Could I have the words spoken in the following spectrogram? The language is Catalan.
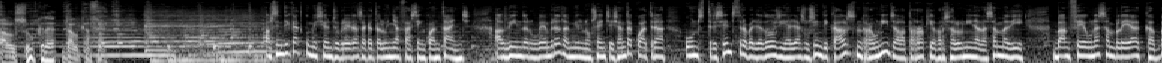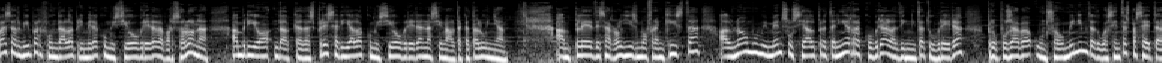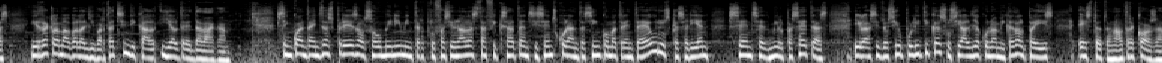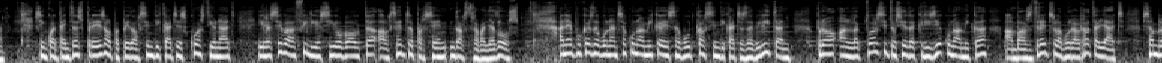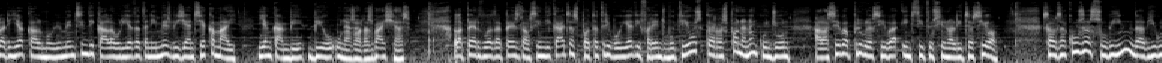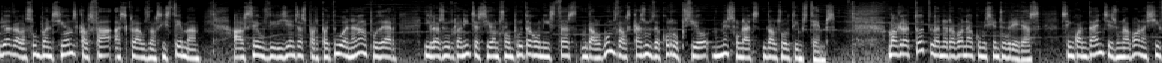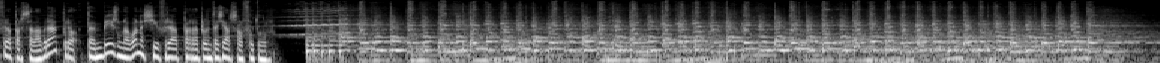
El sucre del cafè. El sindicat Comissions Obreres a Catalunya fa 50 anys. El 20 de novembre de 1964, uns 300 treballadors i enllaços sindicals reunits a la parròquia barcelonina de Sant Madí van fer una assemblea que va servir per fundar la primera Comissió Obrera de Barcelona, embrió del que després seria la Comissió Obrera Nacional de Catalunya. En ple desenvolupisme franquista, el nou moviment social pretenia recobrar la dignitat obrera, proposava un sou mínim de 200 pessetes i reclamava la llibertat sindical i el dret de vaga. 50 anys després, el sou mínim interprofessional està fixat en 645,30 euros, que serien 107.000 pessetes, i la situació política, social i econòmica del país és tota una altra cosa. 50 anys després, el paper dels sindicats és qüestionat i la seva afiliació volta al 16% dels treballadors. En èpoques de bonança econòmica és sabut que els sindicats es debiliten, però en l'actual situació de crisi econòmica, amb els drets laborals retallats, semblaria que el moviment sindical hauria de tenir més vigència que mai i, en canvi, viu unes hores baixes. La pèrdua de pes dels sindicats es pot atribuir a diferents motius que responen en conjunt a la seva progressiva institucionalització. Se'ls acusa sovint de viure de les subvencions que els fa esclaus del sistema. Els seus dirigents es perpetuen en el poder i les organitzacions són protagonistes d'alguns dels casos de corrupció més sonats dels últims temps. Malgrat tot, l'enhorabona a Comissions Obreres. 50 anys és una bona xifra per celebrar, però també és una bona xifra per replantejar-se el futur.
